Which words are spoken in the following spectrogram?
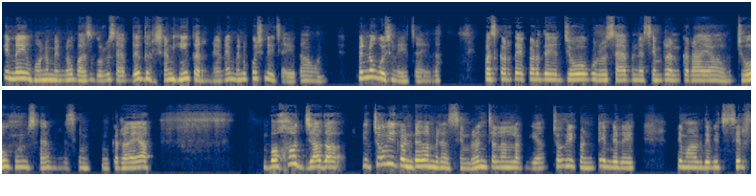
ਕਿ ਨਹੀਂ, ਹੁਣ ਮੈਨੂੰ ਬਸ ਗੁਰੂ ਸਾਹਿਬ ਦੇ ਦਰਸ਼ਨ ਹੀ ਕਰਨੇ ਨੇ, ਮੈਨੂੰ ਕੁਝ ਨਹੀਂ ਚਾਹੀਦਾ ਹੁਣ, ਮੈਨੂੰ ਕੁਝ ਨਹੀਂ ਚਾਹੀਦਾ। ਬਸ ਕਰਦੇ ਕਰਦੇ ਜੋ ਗੁਰੂ ਸਾਹਿਬ ਨੇ ਸਿਮਰਨ ਕਰਾਇਆ, ਜੋ ਗੁਰੂ ਸਾਹਿਬ ਨੇ ਸਿਮਰਨ ਕਰਾਇਆ, ਬਹੁਤ ਜ਼ਿਆਦਾ ਕਿ 24 ਘੰਟੇ ਦਾ ਮੇਰਾ ਸਿਮਰਨ ਚੱਲਣ ਲੱਗ ਗਿਆ 24 ਘੰਟੇ ਮੇਰੇ ਦਿਮਾਗ ਦੇ ਵਿੱਚ ਸਿਰਫ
